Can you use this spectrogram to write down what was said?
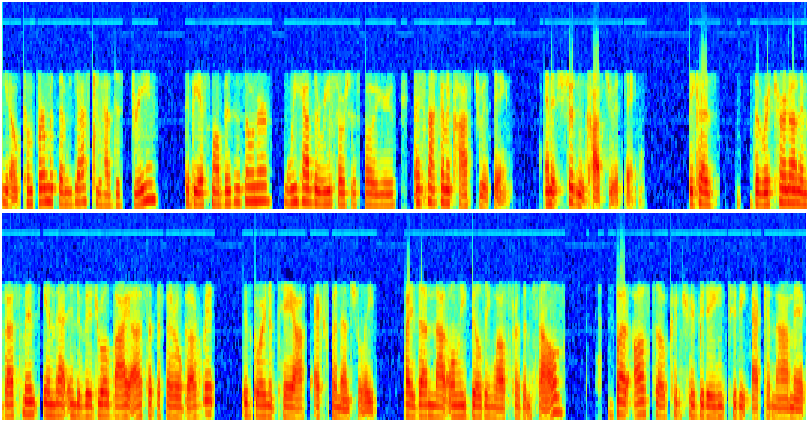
you know confirm with them. Yes, you have this dream to be a small business owner. We have the resources for you, and it's not going to cost you a thing, and it shouldn't cost you a thing, because the return on investment in that individual by us at the federal government is going to pay off exponentially by them not only building wealth for themselves, but also contributing to the economic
